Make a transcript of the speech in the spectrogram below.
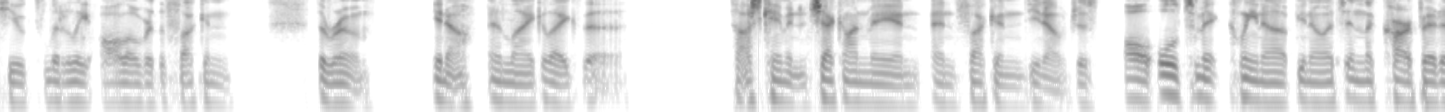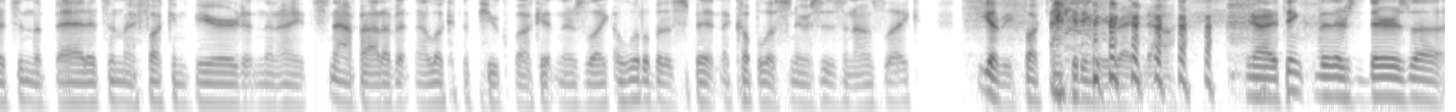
puked literally all over the fucking the room, you know, and like like the Tosh came in to check on me and and fucking, you know, just all ultimate cleanup. You know, it's in the carpet, it's in the bed, it's in my fucking beard. And then I snap out of it and I look at the puke bucket and there's like a little bit of spit and a couple of snoozes. And I was like, you gotta be fucking kidding me right now. you know, I think there's there's a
